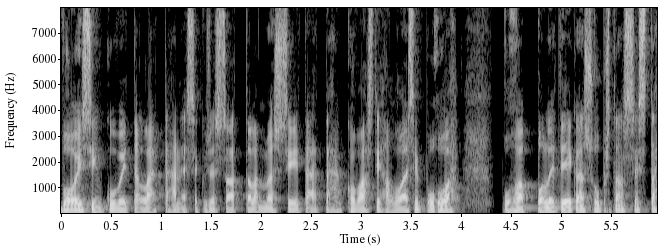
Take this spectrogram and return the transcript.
voisin kuvitella, että hänessä kyse saattaa olla myös siitä, että hän kovasti haluaisi puhua, puhua politiikan substanssista,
